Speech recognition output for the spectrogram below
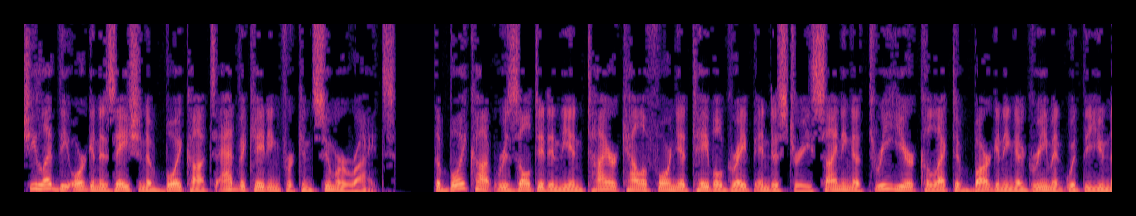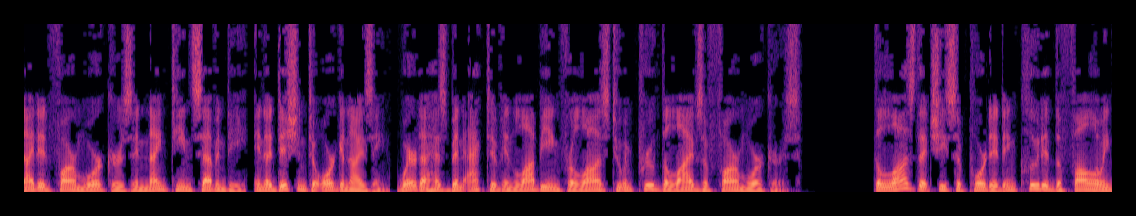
She led the organization of boycotts advocating for consumer rights. The boycott resulted in the entire California table grape industry signing a three-year collective bargaining agreement with the United Farm Workers in 1970. In addition to organizing, Huerta has been active in lobbying for laws to improve the lives of farm workers. The laws that she supported included the following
